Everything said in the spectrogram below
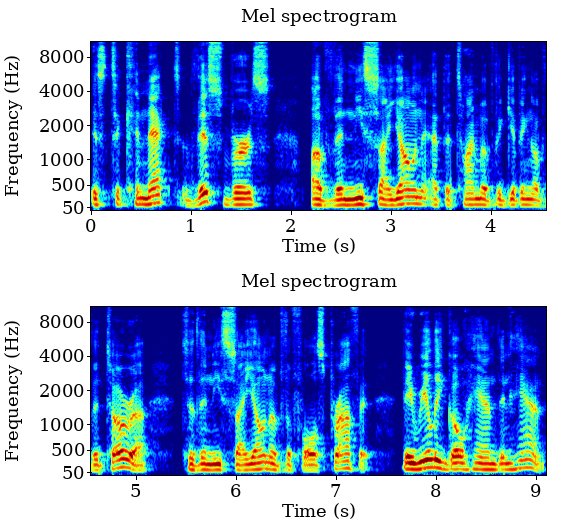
is to connect this verse of the nisayon at the time of the giving of the Torah to the nisayon of the false prophet. They really go hand in hand.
